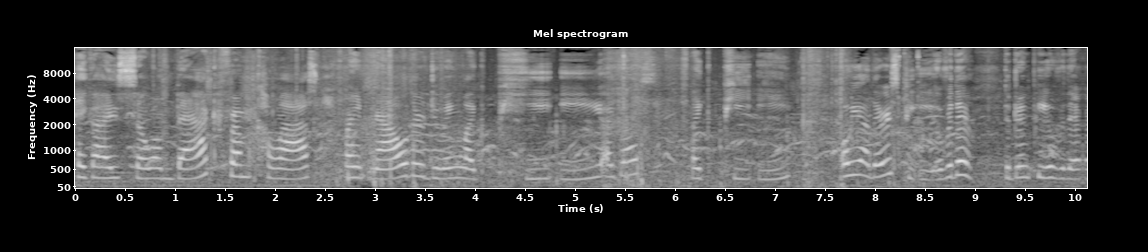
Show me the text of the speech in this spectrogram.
Hey guys, so I'm back from class. Right now they're doing like PE, I guess. Like PE. Oh yeah, there's PE over there. They're doing PE over there.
